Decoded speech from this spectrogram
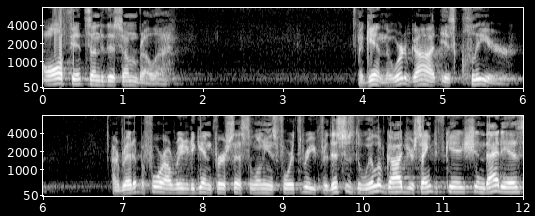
all fits under this umbrella. Again, the Word of God is clear. I read it before, I'll read it again. 1 Thessalonians 4 3. For this is the will of God, your sanctification, that is,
